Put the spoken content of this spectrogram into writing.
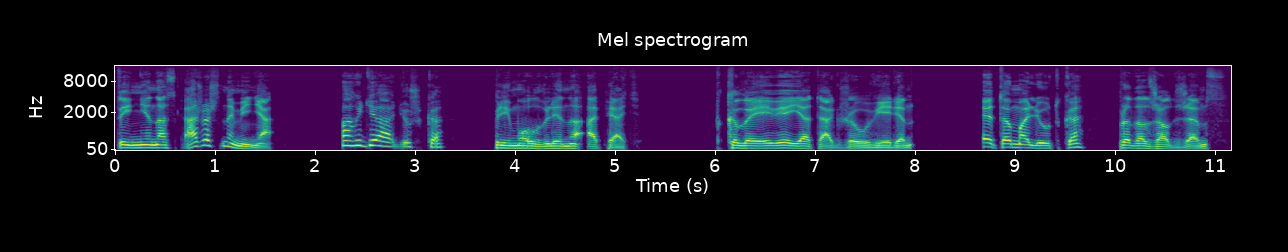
Ты не наскажешь на меня?» «Ах, дядюшка!» — примолвлена опять. «В Клейве я также уверен». «Это малютка», — продолжал Джемс,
